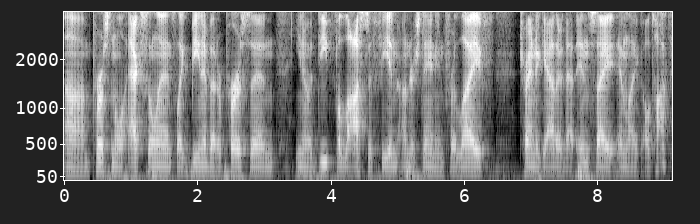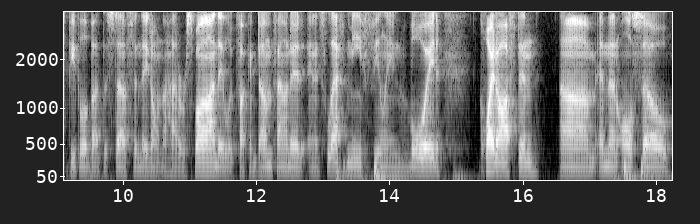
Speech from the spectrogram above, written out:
um, personal excellence, like being a better person, you know, deep philosophy and understanding for life, trying to gather that insight. And like, I'll talk to people about this stuff and they don't know how to respond. They look fucking dumbfounded. And it's left me feeling void quite often. Um, and then also,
